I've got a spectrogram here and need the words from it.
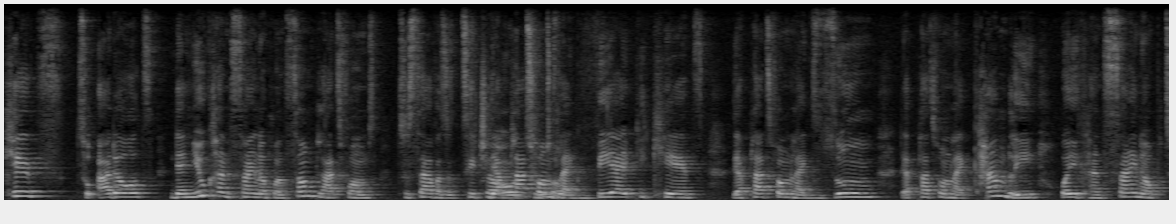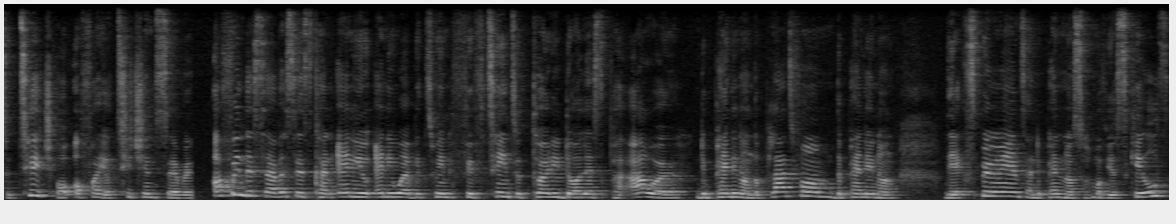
kids to adults, then you can sign up on some platforms to serve as a teacher. There are platforms tutor. like VIP Kids, there are platforms like Zoom, there are platforms like Cambly where you can sign up to teach or offer your teaching service. Offering these services can earn you anywhere between 15 to $30 per hour depending on the platform, depending on the experience and depending on some of your skills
